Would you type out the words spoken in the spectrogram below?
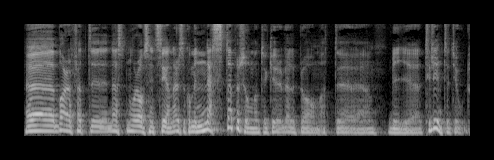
Eh, bara för att eh, näst, några avsnitt senare så kommer nästa person man tycker är väldigt bra om att eh, bli eh, tillintetgjord.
